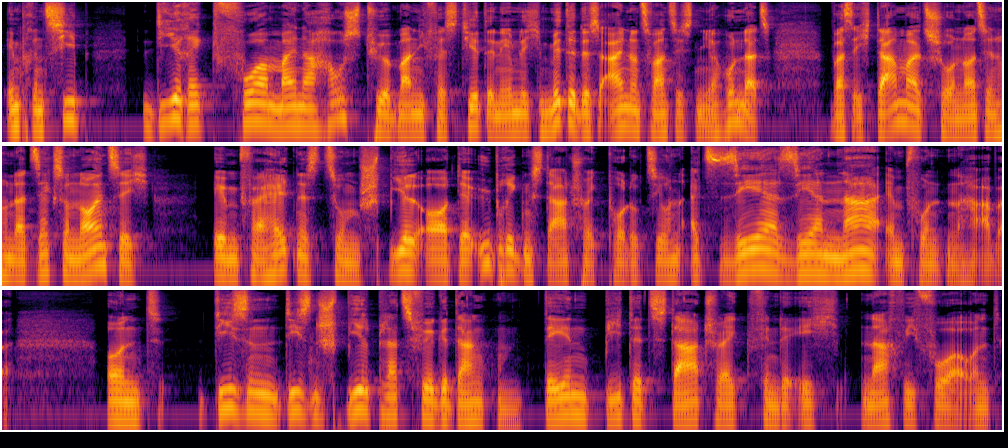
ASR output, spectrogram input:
im Prinzip direkt vor meiner Haustür manifestierte, nämlich Mitte des 21. Jahrhunderts, was ich damals schon 1996 im Verhältnis zum Spielort der übrigen Star Trek Produktion als sehr, sehr nah empfunden habe. Und diesen, diesen Spielplatz für Gedanken, den bietet Star Trek, finde ich, nach wie vor. Und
